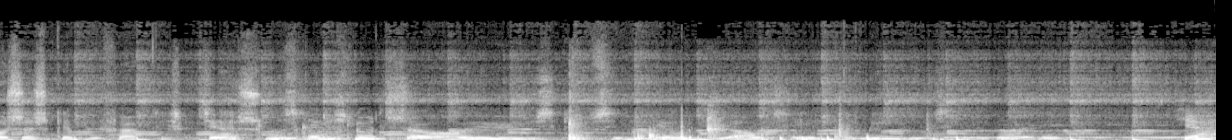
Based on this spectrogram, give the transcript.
Og så skal vi faktisk til ja, at slutte. nu skal vi slutte. Så øh, skal vi lave en ny aftale på mailen. Skal vi gøre det? Ja.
